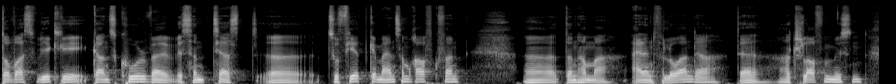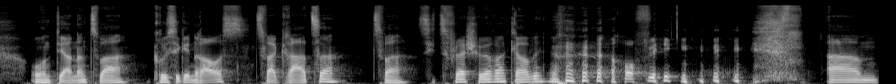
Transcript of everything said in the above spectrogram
da war es wirklich ganz cool, weil wir sind zuerst äh, zu viert gemeinsam raufgefahren. Äh, dann haben wir einen verloren, der, der hat schlafen müssen. Und die anderen zwei, Grüße gehen raus, zwei Grazer, zwei Sitzfleischhörer, glaube ich. Hoffe ich. ähm,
